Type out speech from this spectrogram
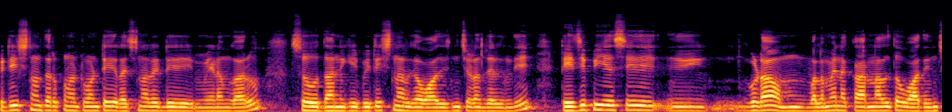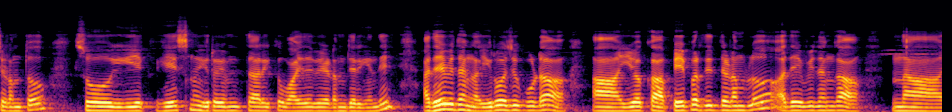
పిటిషనర్ తరపునటువంటి రచనారెడ్డి మేడం గారు సో దానికి పిటిషనర్గా వాదించడం జరిగింది. టీజీపీఎస్సీ కూడా బలమైన కారణాలతో వాదించడంతో సో ఈ యొక్క కేసును ఇరవై ఎనిమిది తారీఖు వాయిదా వేయడం జరిగింది. అదేవిధంగా ఈరోజు కూడా ఈ యొక్క పేపర్ దిద్దడంలో అదేవిధంగా నా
